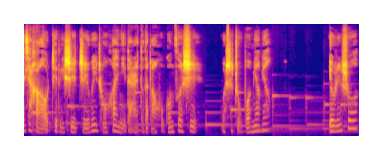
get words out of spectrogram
大家好，这里是只为宠坏你的耳朵的老虎工作室，我是主播喵喵。有人说，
